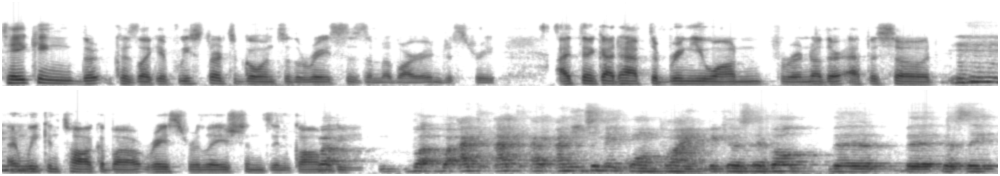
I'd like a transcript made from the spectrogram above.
taking the because like if we start to go into the racism of our industry, I think I'd have to bring you on for another episode and we can talk about race relations in comedy. But but I, I I- I need to make one point because they're both the the there's the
